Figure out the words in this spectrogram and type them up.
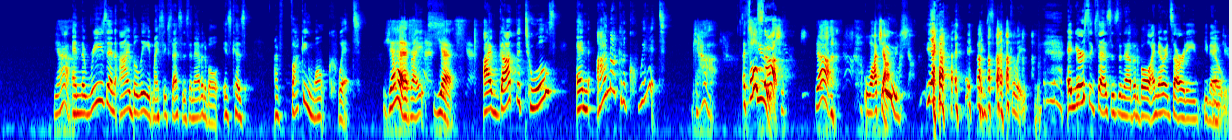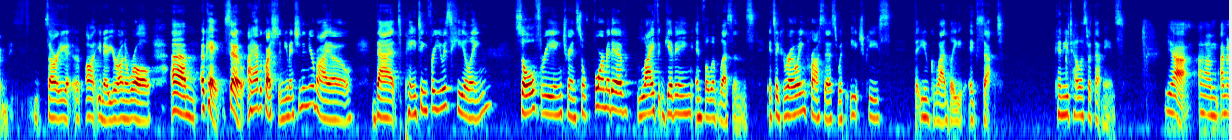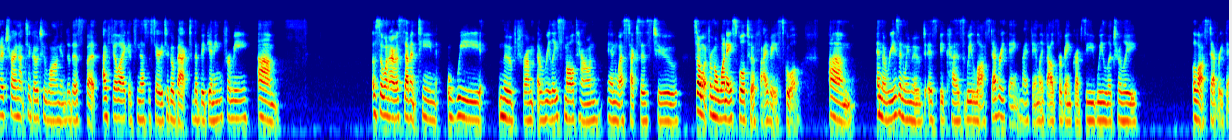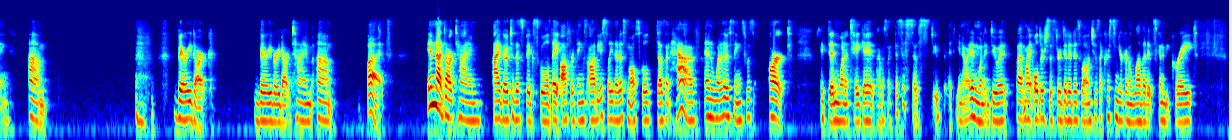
Yeah. And the reason I believe my success is inevitable is because I fucking won't quit. Yes. Right? Yes. I've got the tools and I'm not going to quit. Yeah. That's Full huge. stop. Yeah. Watch out. Huge. Yeah, exactly. and your success is inevitable. I know it's already, you know, you. it's already, uh, on, you know, you're on a roll. Um, okay, so I have a question. You mentioned in your bio that painting for you is healing, soul freeing, transformative, life giving, and full of lessons. It's a growing process with each piece that you gladly accept. Can you tell us what that means? Yeah, um, I'm going to try not to go too long into this, but I feel like it's necessary to go back to the beginning for me. Um, so when I was 17, we moved from a really small town in West Texas to, so I went from a 1A school to a 5A school. Um, and the reason we moved is because we lost everything. My family filed for bankruptcy. We literally lost everything. Um, very dark, very, very dark time. Um, but in that dark time, I go to this big school. They offer things, obviously, that a small school doesn't have. And one of those things was art. I didn't want to take it. I was like, this is so stupid. You know, I didn't want to do it. But my older sister did it as well. And she was like, Christen, you're going to love it. It's going to be great.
